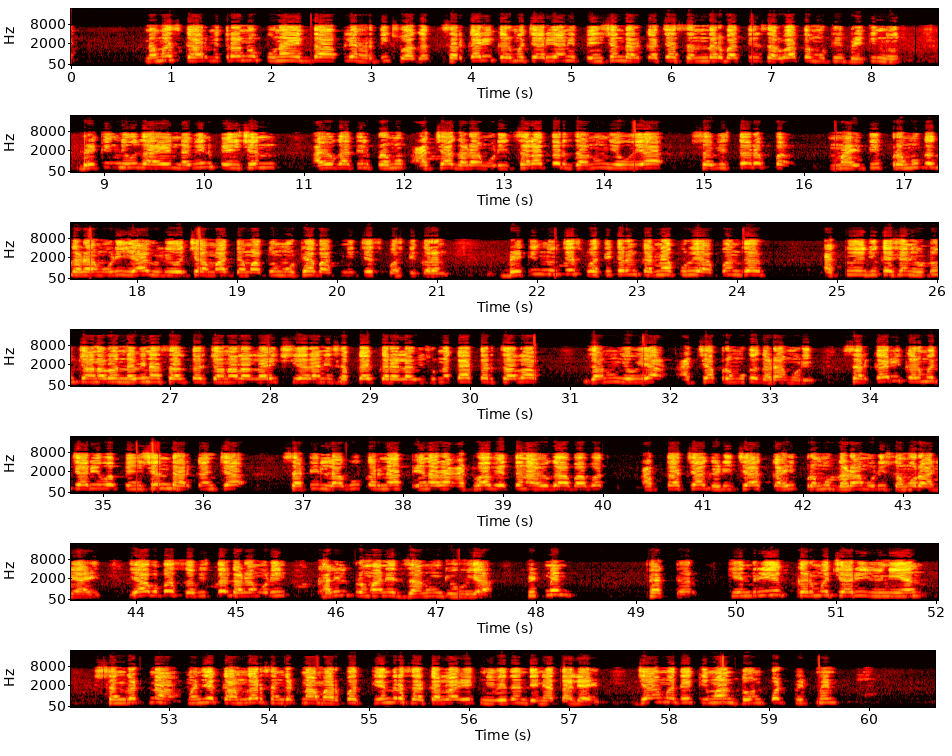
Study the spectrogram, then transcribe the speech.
नमस्कार मित्रांनो पुन्हा एकदा आपले हार्दिक स्वागत. सरकारी कर्मचारी आणि पेन्शन धारकाच्या संदर्भातील सर्वात मोठी ब्रेकिंग न्यूज ब्रेकिंग न्यूज आहे नवीन पेन्शन आयोगातील प्रमुख आजच्या घडामोडी. चला तर जाणून घेऊया सविस्तर माहिती प्रमुख घडामोडी या व्हिडिओच्या माध्यमातून मोठ्या बातमीचे स्पष्टीकरण. ब्रेकिंग न्यूजचे स्पष्टीकरण करण्यापूर्वी आपण जर ऍक्टिव्ह एज्युकेशन युट्यूब चॅनलवर नवीन असाल तर चॅनलला लाईक शेअर आणि सबस्क्राईब करायला विसरू नका. तर चला जाणून घेऊया आजच्या प्रमुख घडामोडी. सरकारी कर्मचारी व पेन्शन धारकांच्या साठी लागू करण्यात येणारा आठवा वेतन आयोगाबाबत आताच्या घडीच्या काही प्रमुख घडामोडी समोर आल्या आहेत. याबाबत सविस्तर घडामोडी खालील प्रमाणे जाणून घेऊया. फिटमेंट फॅक्टर केंद्रीय कर्मचारी युनियन संघटना म्हणजे कामगार संघटना मार्फत केंद्र सरकारला एक निवेदन देण्यात आले आहे. ज्यामध्ये किमान दोनपट फिटमेंट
